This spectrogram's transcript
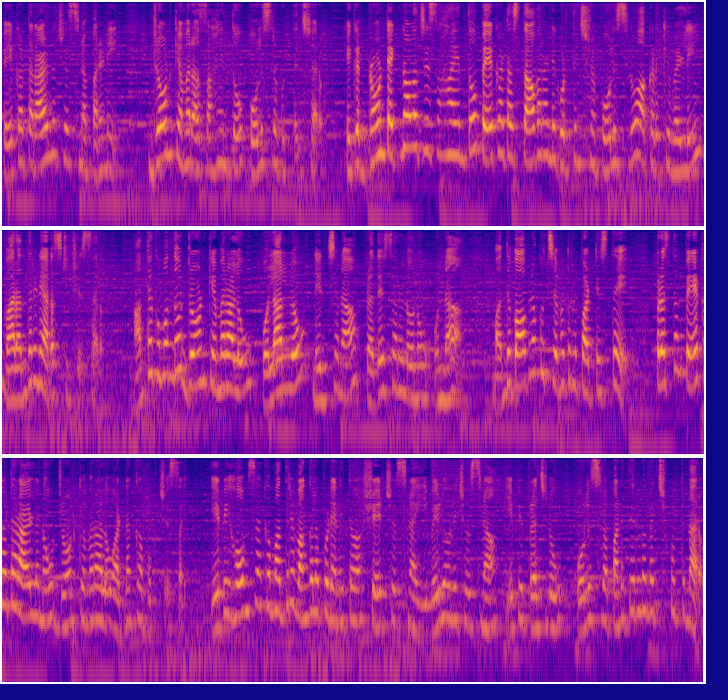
పేకట రాయులు చేసిన పనిని డ్రోన్ కెమెరా సహాయంతో పోలీసులు గుర్తించారు. ఇక డ్రోన్ టెక్నాలజీ సహాయంతో పేకట స్థావరాన్ని గుర్తించిన పోలీసులు అక్కడికి వెళ్ళి వారందరినీ అరెస్టు చేశారు. అంతకుముందు డ్రోన్ కెమెరాలు పొలాల్లో నిర్జన ప్రదేశాలలోనూ ఉన్న మందుబాబులకు చెమటలు పట్టిస్తే ప్రస్తుతం పేకట రాళ్ళను డ్రోన్ కెమెరాలు అడ్డంగా బుక్ చేశాయి. ఏపీ హోంశాఖ మంత్రి వంగలపూడి అనిత షేర్ చేసిన ఈ వీడియోని చూసిన ఏపీ ప్రజలు పోలీసుల పనితీరును మెచ్చుకుంటున్నారు.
